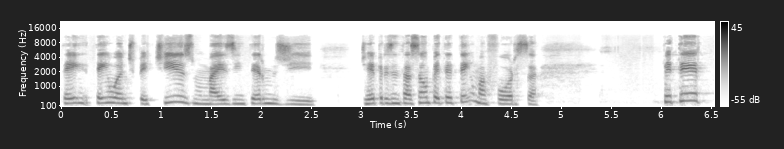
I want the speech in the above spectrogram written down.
tem, tem o antipetismo, mas em termos de, de representação, o PT tem uma força. PT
